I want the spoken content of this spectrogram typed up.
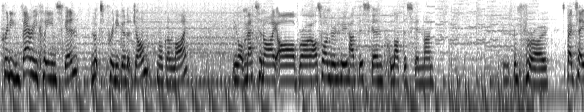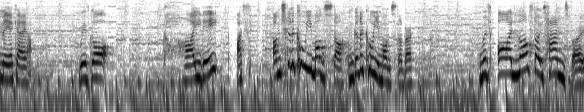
Pretty, very clean skin. Looks pretty good at jump, not gonna lie. You got Meta Knight. Oh, bro, I was wondering who had this skin. I love this skin, man. bro. Spectate me, okay. We've got Heidi. I I'm just gonna call you Monster. I'm gonna call you Monster, bro. With oh, I love those hands, bro.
